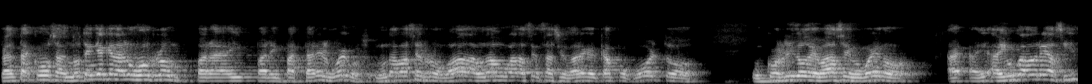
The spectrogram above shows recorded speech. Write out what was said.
Tantas cosas. No tenía que dar un honrón para, para impactar el juego. Una base robada, una jugada sensacional en el campo corto, un corrido de base bueno. Hay, jugadores así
